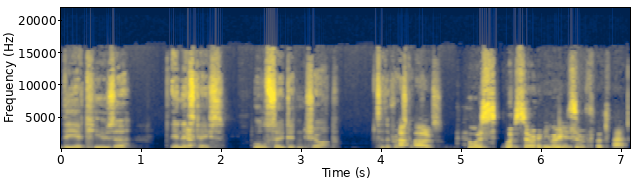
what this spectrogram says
the accuser, in this Yeah. case, also didn't show up to the press Uh-oh. conference. Was was there any reason for that?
